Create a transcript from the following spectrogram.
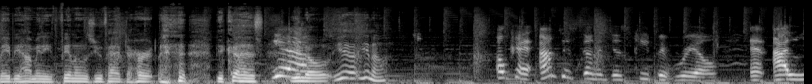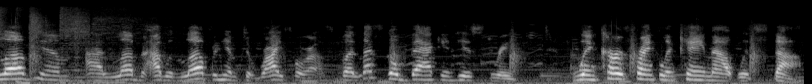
maybe how many feelings you've had to hurt? because, Yeah. you know, yeah, you know, Okay, I'm just gonna just keep it real. And I love him. I love him. I would love for him to write for us. But let's go back in history. When Kirk Franklin came out with Stomp,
